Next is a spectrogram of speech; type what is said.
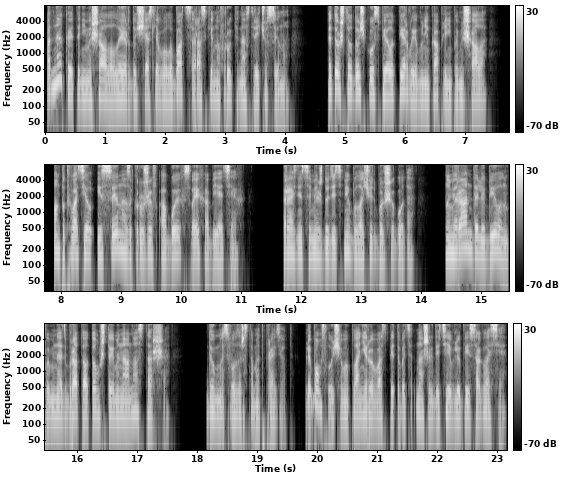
Однако это не мешало Лейерду счастливо улыбаться, раскинув руки навстречу сыну. И то, что дочка успела первой, ему ни капли не помешало. Он подхватил и сына, закружив обоих в своих объятиях. Разница между детьми была чуть больше года. Но Миранда любила напоминать брату о том, что именно она старше. Думаю, с возрастом это пройдет. В любом случае, мы планируем воспитывать наших детей в любви и согласии.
